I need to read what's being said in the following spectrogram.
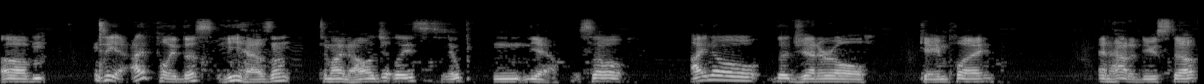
Um. So yeah, I've played this. He hasn't, to my knowledge, at least. Nope. Mm, yeah. So I know the general gameplay and how to do stuff.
